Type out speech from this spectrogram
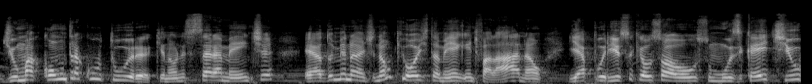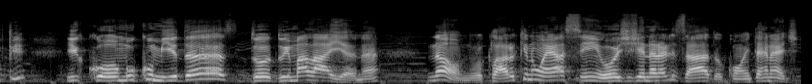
de uma contracultura, que não necessariamente é a dominante. Não que hoje também a gente fala, ah, não, e é por isso que eu só ouço música etíope e como comida do, do Himalaia, né? Não, claro que não é assim hoje generalizado com a internet.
